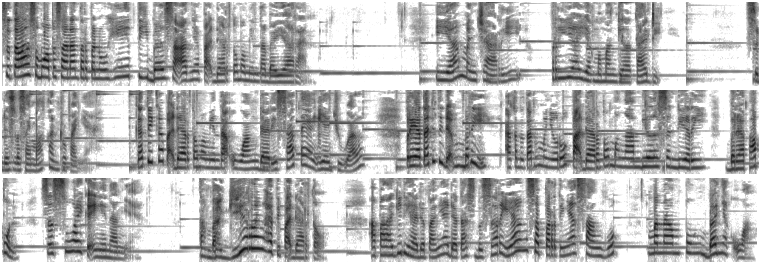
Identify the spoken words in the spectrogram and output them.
Setelah semua pesanan terpenuhi, tiba saatnya Pak Darto meminta bayaran. Ia mencari pria yang memanggil tadi sudah selesai makan rupanya. Ketika Pak Darto meminta uang dari sate yang ia jual, pria tadi tidak memberi, akan tetapi menyuruh Pak Darto mengambil sendiri berapapun sesuai keinginannya. Tambah girang hati Pak Darto. Apalagi di hadapannya ada tas besar yang sepertinya sanggup menampung banyak uang.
